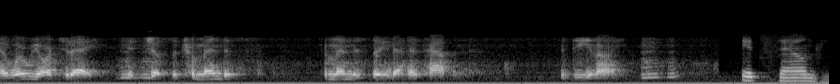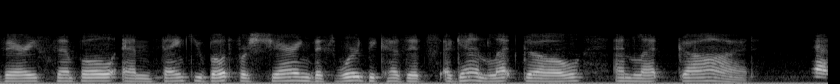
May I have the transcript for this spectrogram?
and where we are today. It's Mhm. just a tremendous, tremendous thing that has happened to Dee and I. hmm It sounds very simple, and thank you both for sharing this word because it's, again, let go and let God. Yes,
